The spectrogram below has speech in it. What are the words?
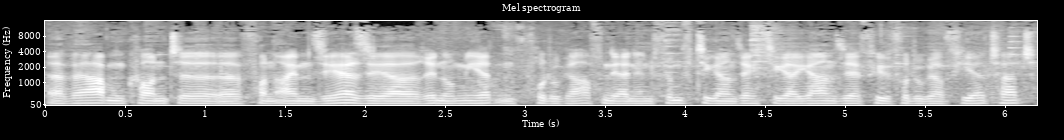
erwerben konnte äh, von einem sehr, sehr renommierten Fotografen, der in den 50er und 60er Jahren sehr viel fotografiert hat.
